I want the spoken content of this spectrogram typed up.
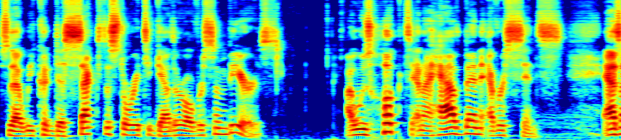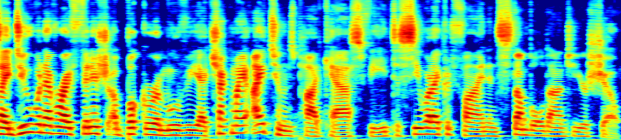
so that we could dissect the story together over some beers. I was hooked, and I have been ever since. As I do whenever I finish a book or a movie, I check my iTunes podcast feed to see what I could find and stumbled onto your show.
